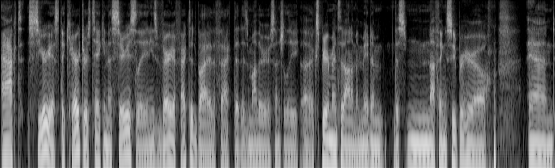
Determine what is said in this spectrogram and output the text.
act serious. The character is taking this seriously, and he's very affected by the fact that his mother essentially uh, experimented on him and made him this nothing superhero. and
